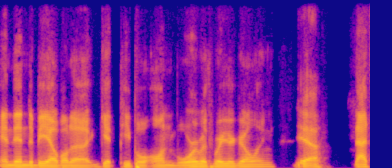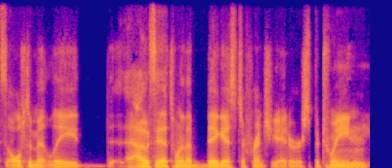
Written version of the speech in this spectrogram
and then to be able to get people on board with where you're going yeah that's ultimately i would say that's one of the biggest differentiators between mm-hmm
